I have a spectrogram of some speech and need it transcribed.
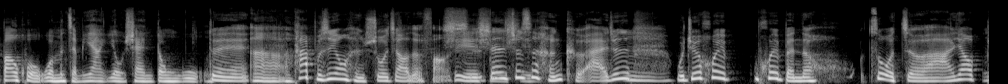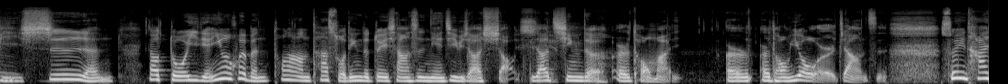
包括我们怎么样友善动物，对。啊，他不是用很说教的方式，是是是，但是就是很可爱。就是我觉得绘绘本的作者啊，要比诗人要多一点，因为绘本通常他锁定的对象是年纪比较小、比较轻的儿童嘛，儿儿童、幼儿这样子，所以他。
